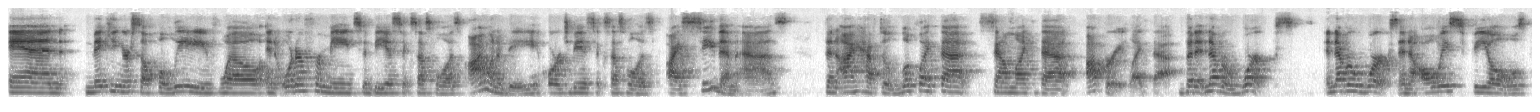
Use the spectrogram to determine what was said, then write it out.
and making yourself believe, well, in order for me to be as successful as I want to be, or to be as successful as I see them as, then I have to look like that, sound like that, operate like that. But it never works. It never works. And it always feels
